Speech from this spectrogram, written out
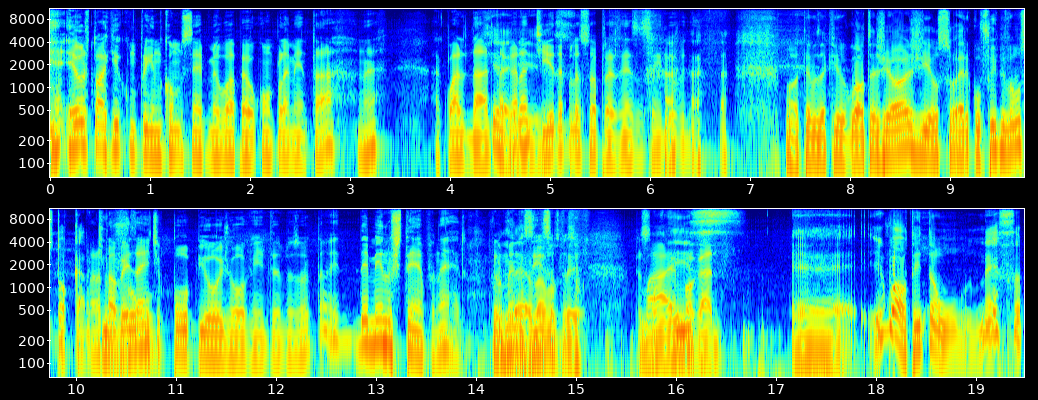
eu estou aqui cumprindo, como sempre, meu papel complementar, né? A qualidade está é garantida isso? pela sua presença, sem dúvida. Bom, temos aqui o Walter George, eu sou Érico Firme, vamos tocar Agora, aqui talvez jogo... a gente poupe hoje o ouvinte da pessoa que dê menos tempo, né? Pelo pois menos é, isso, ver. Pessoal, Mas, é, e Walter, então, nessa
